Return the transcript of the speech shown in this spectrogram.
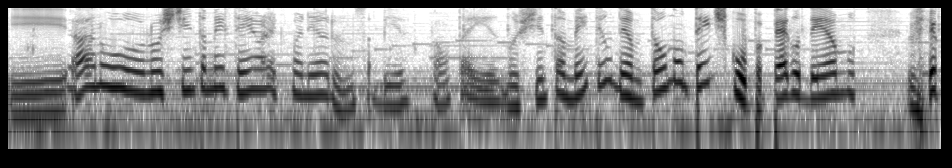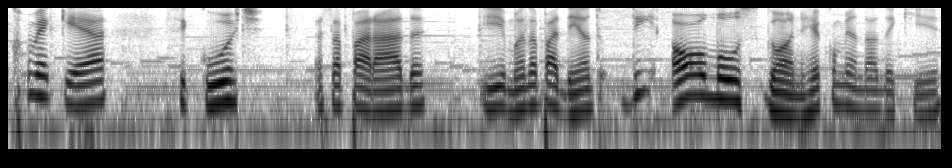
E. Ah, no, no Steam também tem, olha que maneiro, não sabia. Então tá aí. No Steam também tem o demo. Então não tem desculpa. Pega o demo, vê como é que é, se curte essa parada e manda pra dentro. The Almost Gone, recomendado aqui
